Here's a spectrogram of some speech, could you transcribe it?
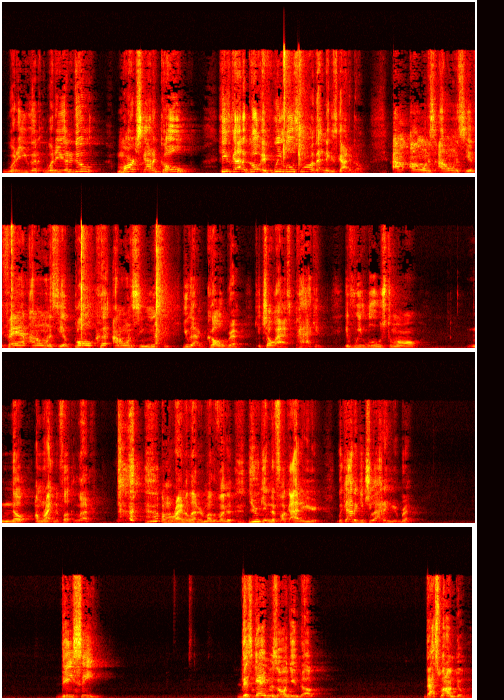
what are you gonna what are you gonna do? Mark's gotta go. He's gotta go. If we lose tomorrow, that nigga's gotta go. I, I don't want to. I don't want to see a van. I don't want to see a bowl cut. I don't want to see nothing. You gotta go, bruh. Get your ass packing. If we lose tomorrow, no, I'm writing a fucking letter. I'm gonna write a letter, motherfucker. You getting the fuck out of here. We gotta get you out of here, bruh. DC. This game is on you, dog. That's what I'm doing.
